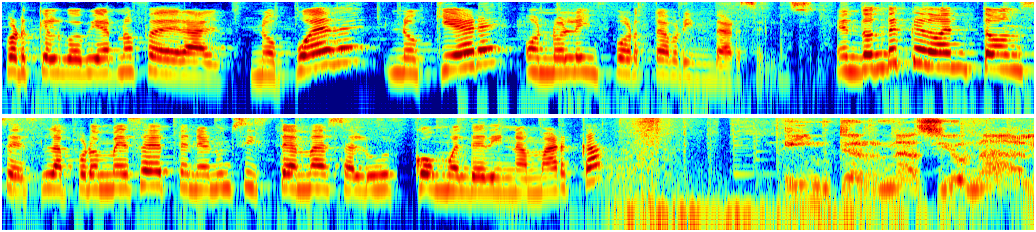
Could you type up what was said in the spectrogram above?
porque el gobierno federal no puede, no quiere o no le importa brindárselos. ¿En dónde quedó entonces la promesa de tener un sistema de salud como el de Dinamarca? Internacional.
